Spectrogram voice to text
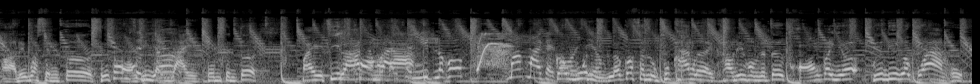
เอ่อเรียกว่าเซ็นเตอร์ซื้อของ Home ที่ Center ใหญ่ๆโฮมเซ็นเตอร์ไปที่ร้านขอธรงรมหลายดาชนิดแล้วก็มากมายไก่กก็องวุ่นเดียว แล้วก็สนุกทุกครั้งเลย คราวนี้โฮมเซ็นเตอร์ของก็เยอะ พื้นที่ก็กว้าง โอ้โห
